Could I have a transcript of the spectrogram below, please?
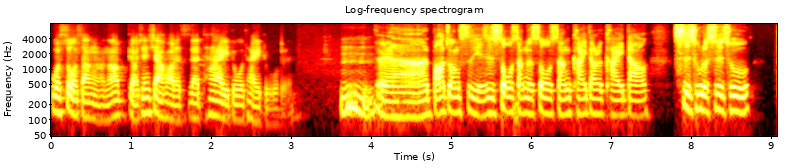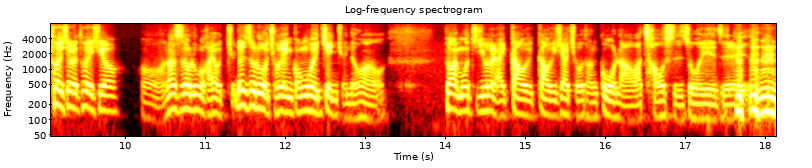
或受伤啊，然后表现下滑的实在太多太多了。嗯，对啊，包装师也是受伤的受伤，开刀的开刀，试出的试出，退休的退休。哦，那时候如果还有那时候如果球员工会健全的话哦。不知道有没有机会来告告一下球团过劳啊、超时作业之类的。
